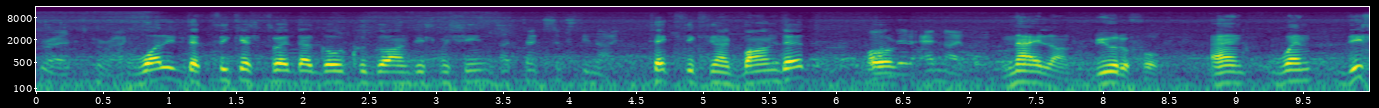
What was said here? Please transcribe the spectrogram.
threads, correct. what is the thickest thread that go could go on this machine A Tex 69. tex 69 bonded or Bonded and nylon. nylon beautiful and when this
